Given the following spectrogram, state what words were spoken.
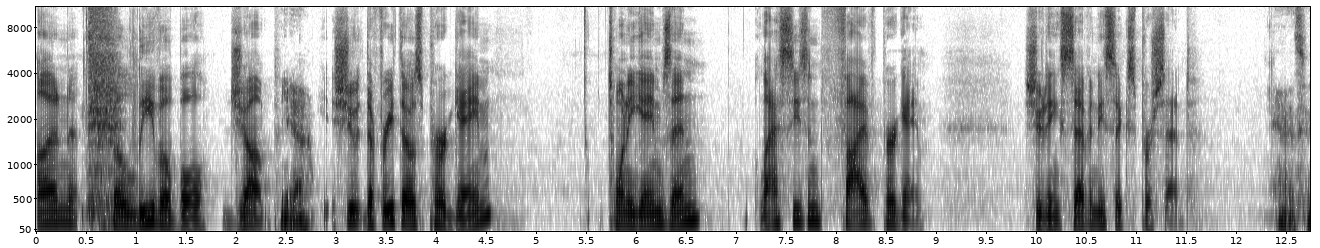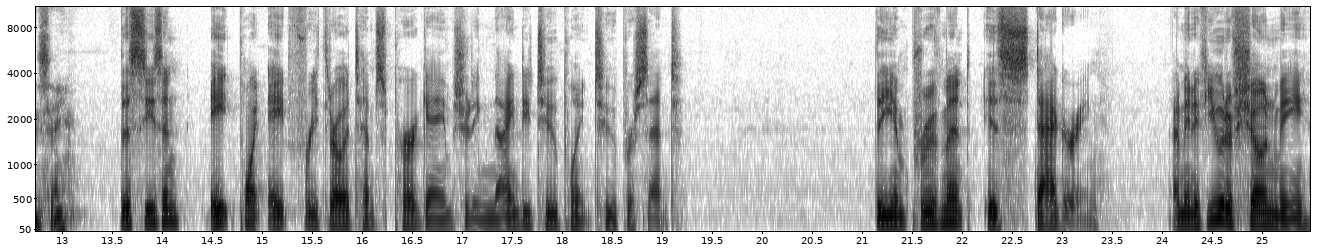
Unbelievable jump. Yeah. Shoot the free throws per game, 20 games in last season, five per game, shooting 76%. Yeah, it's insane. This season, 8.8 free throw attempts per game, shooting 92.2%. The improvement is staggering. I mean, if you would have shown me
